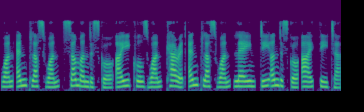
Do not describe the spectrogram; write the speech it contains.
one n plus one sum underscore i equals one caret n plus one lane d underscore i theta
